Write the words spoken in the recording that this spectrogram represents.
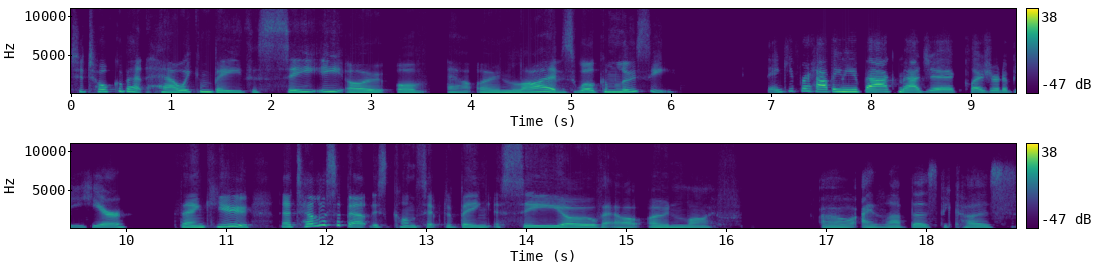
to talk about how we can be the CEO of our own lives. Welcome, Lucy. Thank you for having me back, Magic. Pleasure to be here. Thank you. Now, tell us about this concept of being a CEO of our own life. Oh, I love this because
